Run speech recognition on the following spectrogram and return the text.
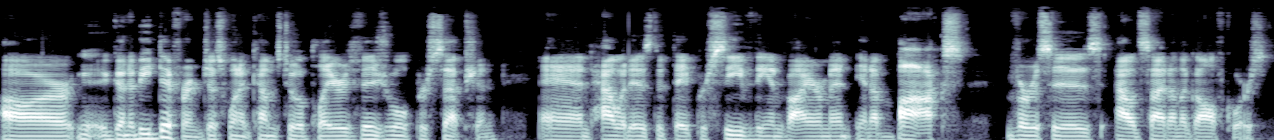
are uh, going to be different just when it comes to a player's visual perception and how it is that they perceive the environment in a box versus outside on the golf course.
